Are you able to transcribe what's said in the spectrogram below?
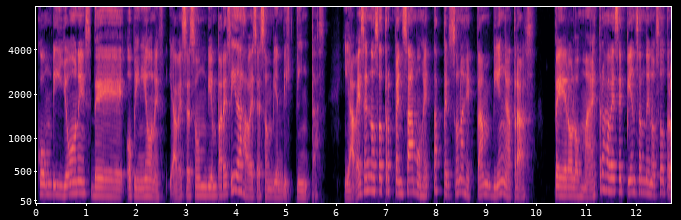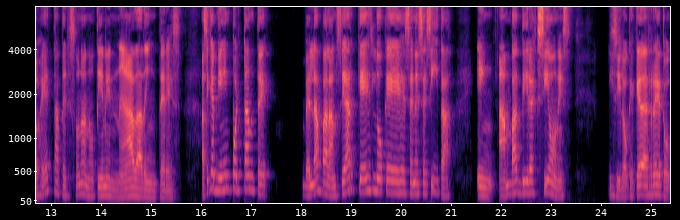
con billones de opiniones y a veces son bien parecidas, a veces son bien distintas. Y a veces nosotros pensamos estas personas están bien atrás pero los maestros a veces piensan de nosotros, esta persona no tiene nada de interés. Así que es bien importante, ¿verdad? Balancear qué es lo que se necesita en ambas direcciones. Y si lo que queda es reto,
